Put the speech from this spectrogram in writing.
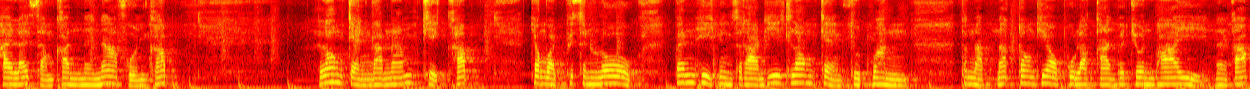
ไฮไลท์สำคัญในหน้าฝนครับ ล่องแก่งลำน้ำเข็กครับ จังหวัดพิษณุโลก เป็นอีกหนึ่งสถานที่ล่องแก่งสุดมันสำหรับนักท่องเที่ยวผู้รักการผจญภัยนะครับ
